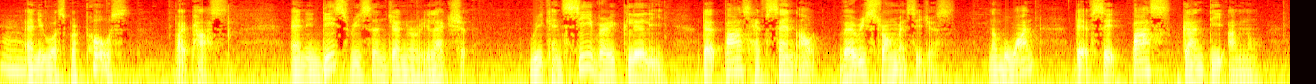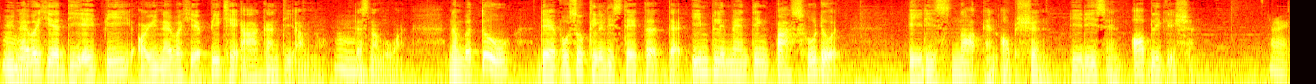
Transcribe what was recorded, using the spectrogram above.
hmm. and it was proposed by PAS. And in this recent general election, we can see very clearly that PAS have sent out very strong messages. Number one, they have said PAS ganti UMNO. You hmm. never hear DAP or you never hear PKR ganti UMNO. That's number one. Number two, they have also clearly stated that implementing PAS hudud, it is not an option, it is an obligation. Right.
